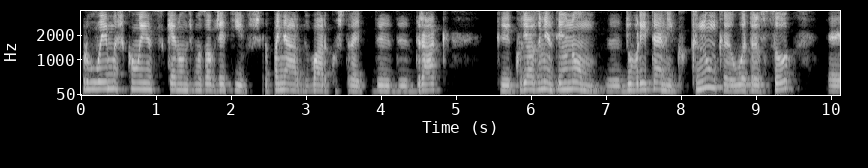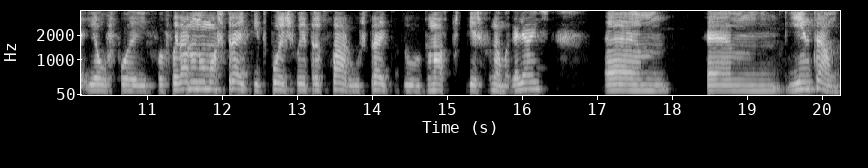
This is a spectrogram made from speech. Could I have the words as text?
problemas com esse, que era um dos meus objetivos, apanhar de barco o estreito de, de Drac, que curiosamente tem o nome uh, do britânico que nunca o atravessou. Uh, ele foi, foi, foi, dar um nome ao estreito e depois foi atravessar o estreito do, do nosso português Fernão Magalhães. Um, um, e então,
